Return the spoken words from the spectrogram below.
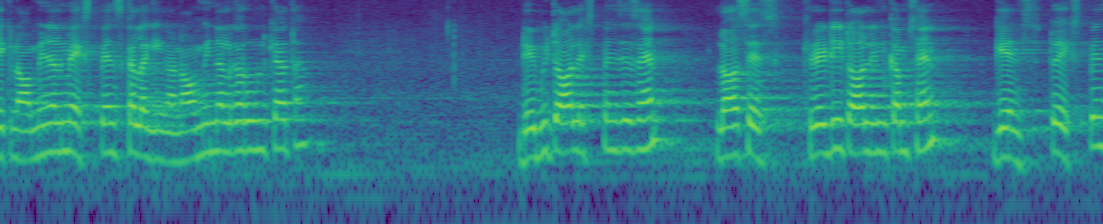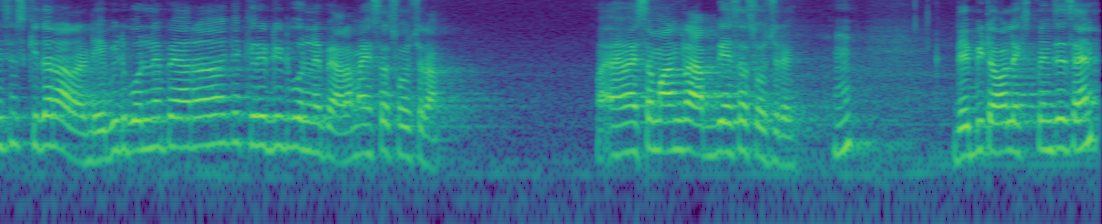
एक नॉमिनल में एक्सपेंस का लगेगा। नॉमिनल का रूल क्या था? Debit all expenses and losses credit all incomes and gains तो एक्सपेंसेस किधर आ रहा है? डेबिट बोलने पे आ रहा है कि क्रेडिट बोलने पे आ रहा मैं ऐसा सोच रहा। मैं ऐसा मान रहा, आप भी ऐसा सोच रहे। Debit all expenses and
